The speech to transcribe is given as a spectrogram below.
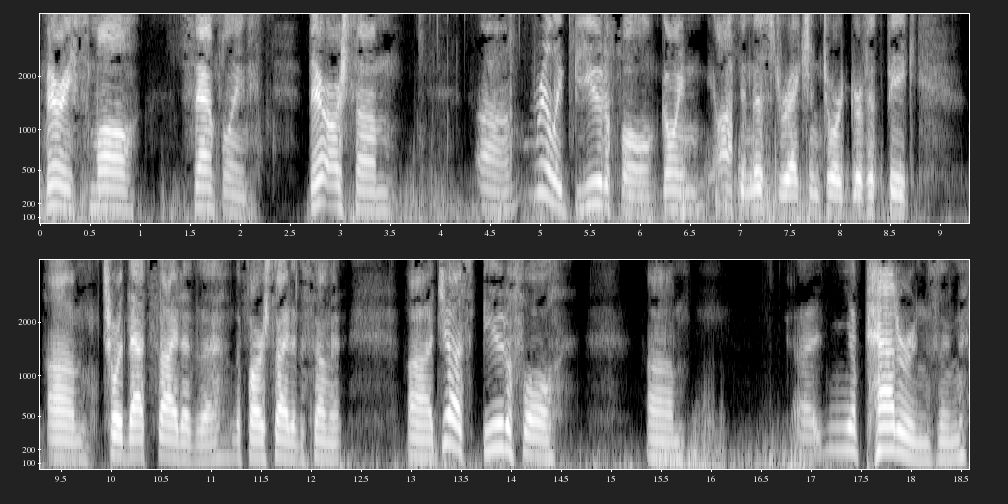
very small sampling. There are some uh, really beautiful going off in this direction toward Griffith Peak, um, toward that side of the, the far side of the summit. Uh, just beautiful um, uh, you know, patterns and,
